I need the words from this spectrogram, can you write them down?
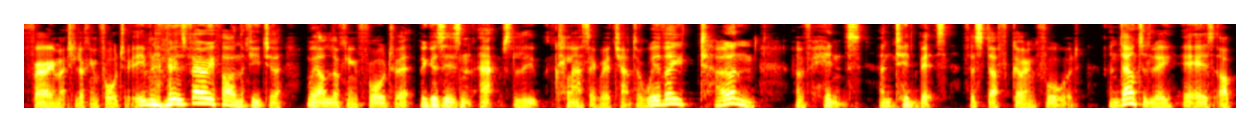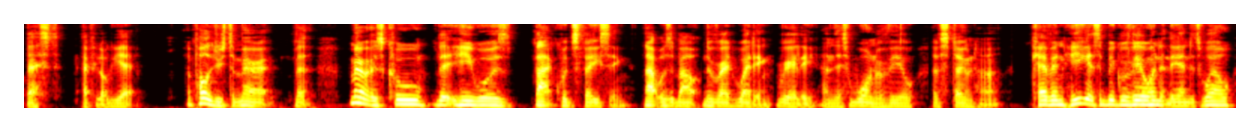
very much looking forward to. Even if it is very far in the future, we are looking forward to it because it's an absolute classic with a chapter with a ton of hints and tidbits for stuff going forward. Undoubtedly, it is our best epilogue yet. Apologies to Merrett, but Merrett is cool that he was backwards facing. That was about the Red Wedding, really, and this one reveal of Stoneheart. Kevan, he gets a big reveal in at the end as well,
